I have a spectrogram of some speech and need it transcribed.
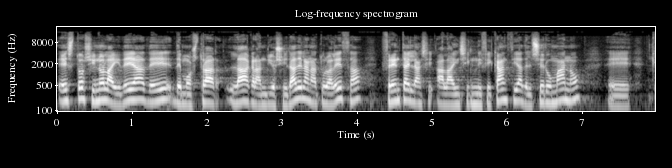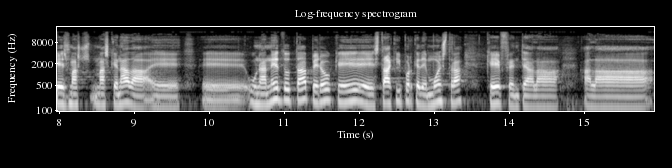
esto, sino la idea de demostrar la grandiosidad de la naturaleza frente a la insignificancia del ser humano eh, que es más, más que nada eh, eh, una anécdota, pero que está aquí porque demuestra que frente a la, a la,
